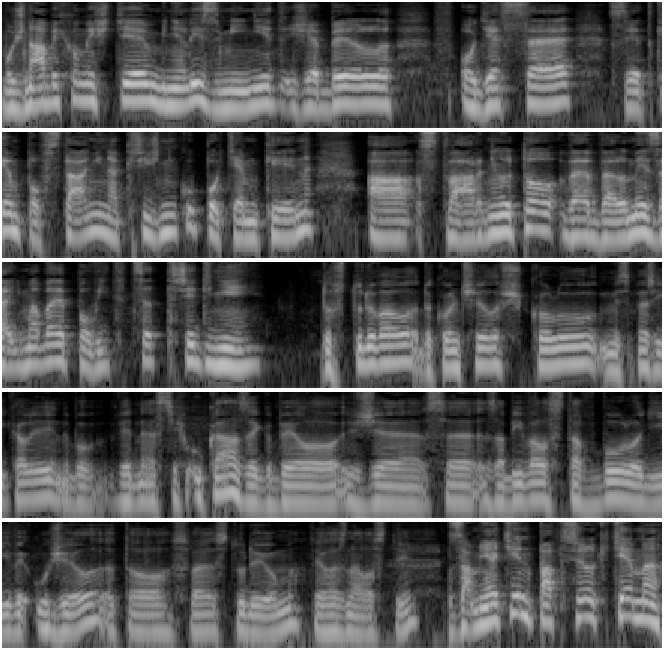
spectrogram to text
Možná bychom ještě měli zmínit, že byl v Oděse svědkem povstání na křižníku Potěmkin a stvárnil to ve velmi zajímavé povídce Tři dny. Dostudoval, dokončil školu. My jsme říkali, nebo v jedné z těch ukázek bylo, že se zabýval stavbou lodí, využil to své studium, tyhle znalosti. Zamětin patřil k těm,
